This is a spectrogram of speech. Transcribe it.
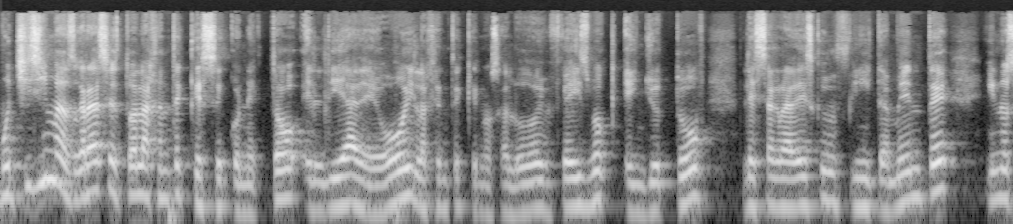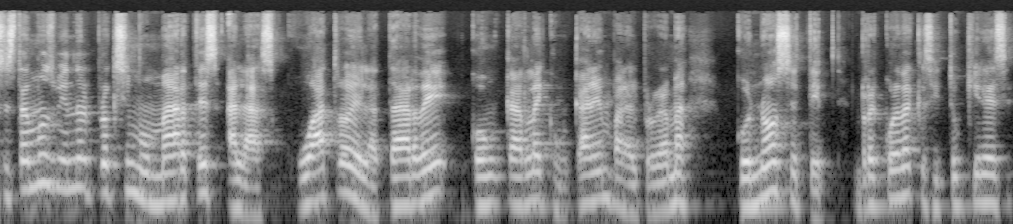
Muchísimas gracias a toda la gente que se conectó el día de hoy, la gente que nos saludó en Facebook, en YouTube. Les agradezco infinitamente y nos estamos viendo el próximo martes a las 4 de la tarde con Carla y con Karen para el programa Conócete. Recuerda que si tú quieres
